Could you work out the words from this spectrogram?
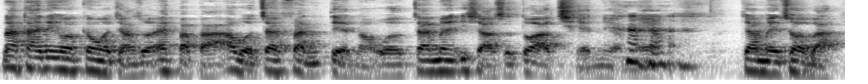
那她一定会跟我讲说，哎，爸爸啊，我在饭店哦，我在那边一小时多少钱有没有？这样没错吧？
